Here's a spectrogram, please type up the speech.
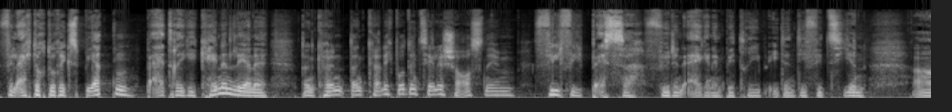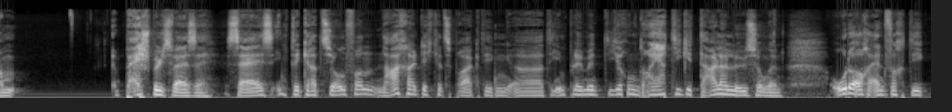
vielleicht auch durch Expertenbeiträge kennenlerne, dann, können, dann kann ich potenzielle Chancen eben viel, viel besser für den eigenen Betrieb identifizieren. Ähm, Beispielsweise sei es Integration von Nachhaltigkeitspraktiken, äh, die Implementierung neuer digitaler Lösungen oder auch einfach die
